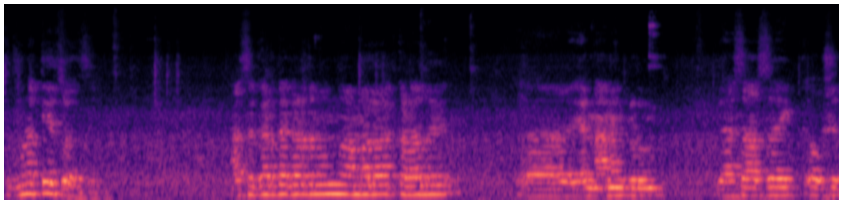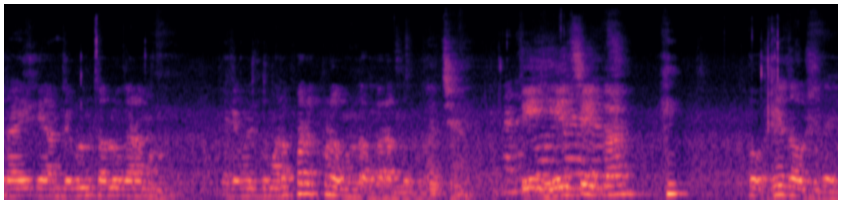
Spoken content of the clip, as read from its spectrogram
तर पुन्हा तेच व्हायचं. असं करता करता मग आम्हाला कळालं या नानांकडून. की असं असं एक औषध आहे ते आमच्याकडून चालू करा म्हणून. त्याच्यामध्ये तुम्हाला फरक पडेल म्हणून लवकरात लवकर अच्छा. आणि ते दोन हेच आहे का? महिन्यातच- हो हेच औषध आहे.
